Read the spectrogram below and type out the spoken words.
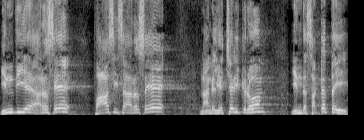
இந்திய அரசே பாசிச அரசே நாங்கள் எச்சரிக்கிறோம். இந்த சட்டத்தை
